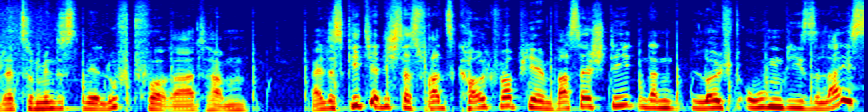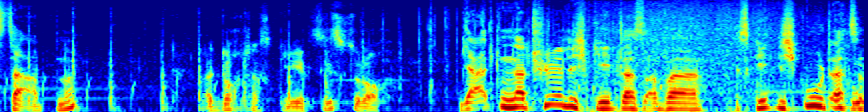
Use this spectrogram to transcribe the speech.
Oder zumindest mehr Luftvorrat haben. Weil es geht ja nicht, dass Franz Kaulquapp hier im Wasser steht und dann läuft oben diese Leiste ab, ne? Äh, doch, das geht, siehst du doch. Ja, natürlich geht das, aber es geht nicht gut. Also,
